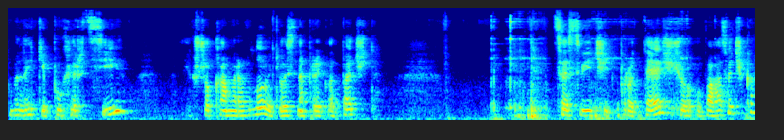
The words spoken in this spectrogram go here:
великі пухирці. Якщо камера вловить, ось, наприклад, бачите, це свідчить про те, що вазочка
